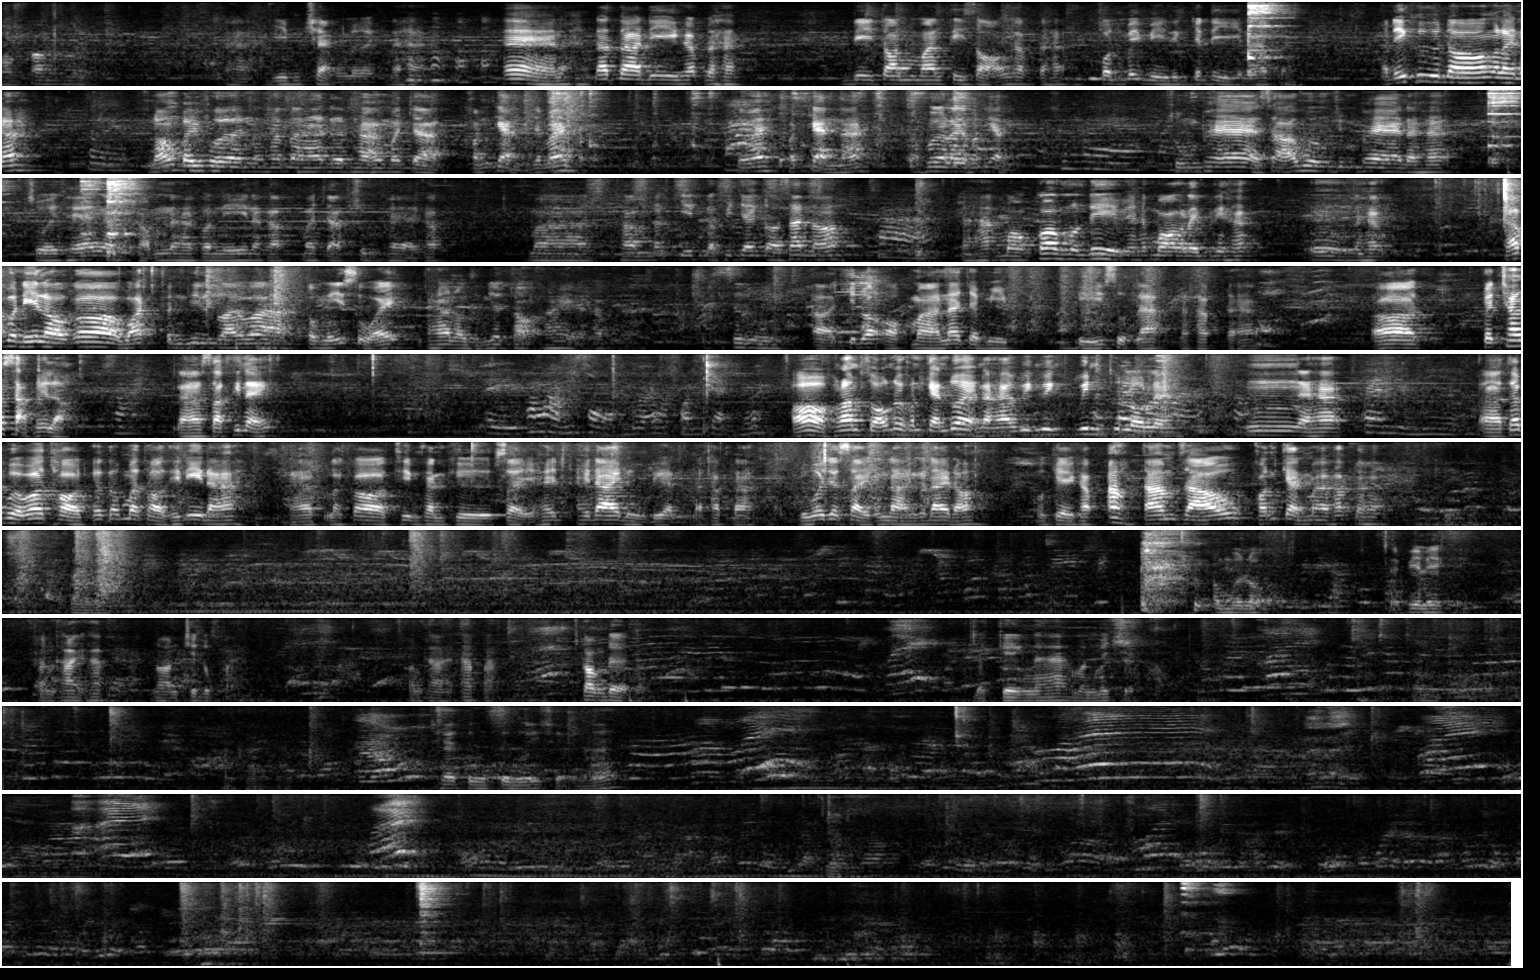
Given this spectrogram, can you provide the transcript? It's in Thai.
มองกล้องด้วยนะฮะยิ้มแฉ่งเลยนะฮะแหมหน้าตาดีครับนะฮะดีตอนประมาณตีสองครับนะฮะคนไม่มีถึงจะดีนะครับ อันนี้คือน้องอะไรนะเปิดน้องใบเฟิร์นนะครับนะฮะเดินทางมาจากขอนแก่นใช่ไหมใช่ไหมขอนแก่นนะอำเภออะไรขอนแก่น ชุมแพค่ะชุมแพสาวเมืองชุมแพนะฮะสวยแท้งามขำนะฮะคนนี้นะครับ มาจากชุมแพครับ มาทำนักยิ้มกับพี่แจ็คดอสันเนาะค่ะนะฮะมองกล้องนนเด้ไหมครับมองอะไรไปนี่ฮะอืมนะครับ ครับวันนี้เราก็วัดเป็นที่เรียบร้อยว่าตรงนี้สวยนะฮะเราถึงจะเจาะให้นะครับ ซึ่งเอ่อคิดว่าออกมาน่าจะมีดีที่สุดแล้วนะครับนะฮะเอ่อเป็นช่างสักด้วยเหรอใช่นะฮะสักที่ไหนไอ้พระรามสองด้วยค่ะคอนแก่นด้วยอ๋อพระรามสองด้วยขอนแก่นด้วยนะฮะวิ่งวิ่งวิ่งขึ้นรถเลยอืมนะฮะแฟนอยู่นี่อ่าถ้าเผื่อว่าถอดก็ต้องมาถอดที่นี่นะนะครับแล้วก็ทีมคันคือใส่ให้ให้ได้หนึ่งเดือนนะครับนะหรือว่าจะใส่นานๆก็ได้เนาะโอเคครับอ้าวตามสาวขอนแก่นมาครับนะฮะ ใส่เลยเอามือลงเดี๋ยวพี่เล็กผ่อนคลายครับ นอนชิดลงไปผ่อนคลายอ้าปากกล้องเดินอย่าเกงนะฮะ มันไม่เจ็บผ่อนคลายครับแค่ตึงๆเฉยๆนะ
